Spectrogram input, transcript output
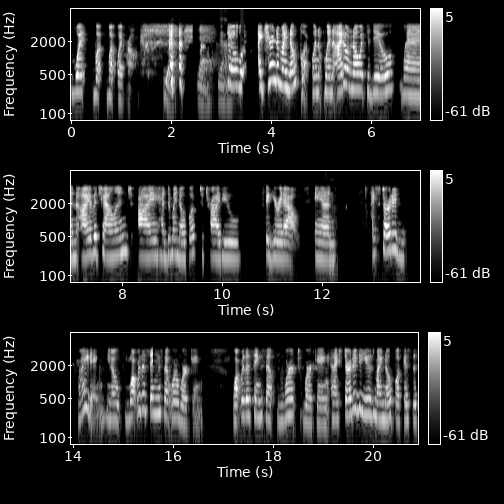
what what what went wrong? Yeah. yeah, yeah. so I turn to my notebook when when I don't know what to do, when I have a challenge, I head to my notebook to try to figure it out. And I started writing, you know, what were the things that were working? What were the things that weren't working? And I started to use my notebook as this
